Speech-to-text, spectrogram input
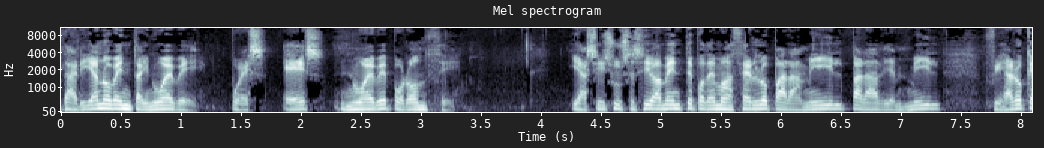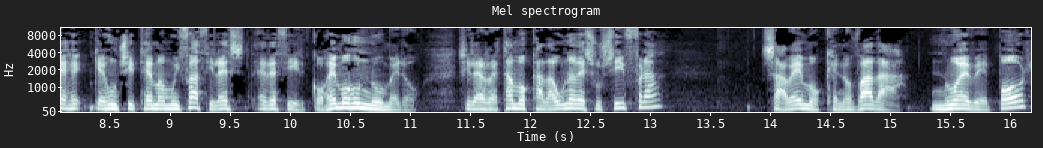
daría 99. Pues es 9 por 11. Y así sucesivamente podemos hacerlo para 1000, para 10.000. Fijaros que es, que es un sistema muy fácil. Es, decir, cogemos un número. Si le restamos cada una de sus cifras, sabemos que nos va a dar 9 por,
